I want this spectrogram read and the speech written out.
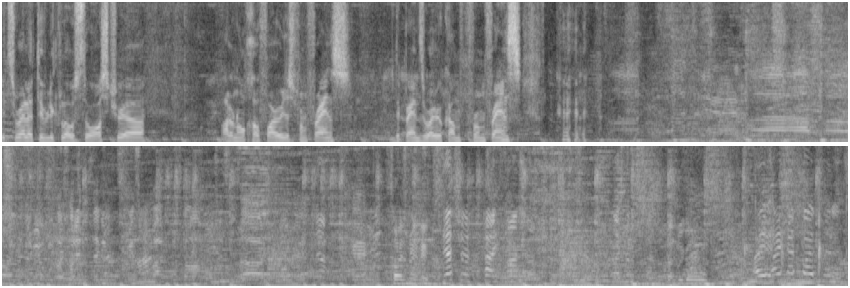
It's relatively close to Austria. I don't know how far it is from France. Depends where you come from, France. Five minutes. Yeah, sure. Hi, Masha. Can we go? I, I have five minutes.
